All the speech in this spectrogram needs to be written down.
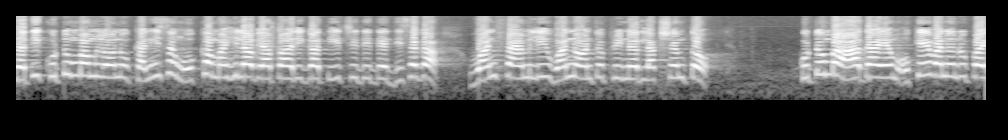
ప్రతి కుటుంబంలోనూ కనీసం ఒక్క మహిళా వ్యాపారిగా తీర్చిదిద్దే దిశగా వన్ ఫ్యామిలీ వన్ ఆంటర్ప్రినర్ లక్ష్యంతో కుటుంబ ఆదాయం ఒకే వనరుపై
